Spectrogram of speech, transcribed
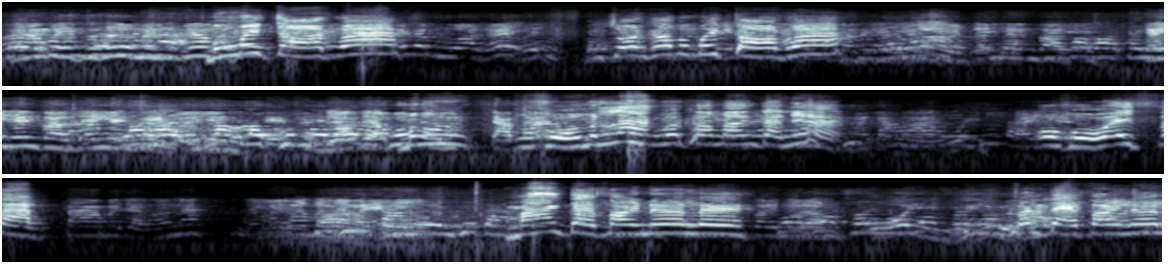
ไม่ต้องไปซื้อมันมึงไม่จอดวะให้ตำรวจเฮ้ยมึงชนเขามึงไม่จอดวะใจเย็นก่อนใจเย็นก่อนใจเย็นเดี๋ยวเดี๋ยวพวกมึงผมจับโอ้โหมันลากรถเข้ามาตั้งแต่เนี้ยโอ้โหไอสัตว์ตามมาจากนั้นนะมาตั้งแต่ซอยเนินเลยตั้งแต่ซอยเนิน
